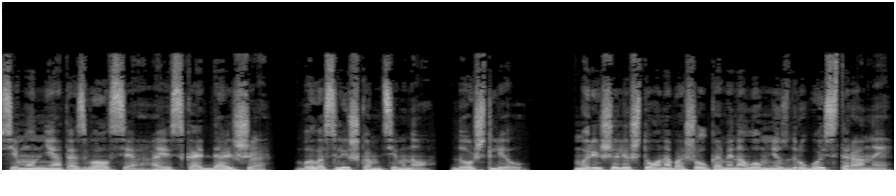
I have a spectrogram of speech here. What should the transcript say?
Симон не отозвался, а искать дальше было слишком темно, дождь лил. Мы решили, что он обошел каменоломню с другой стороны,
